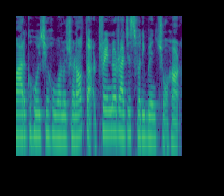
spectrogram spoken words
માર્ગ હોય છે હોવાનું જણાવતા ટ્રેનર રાજેશ્વરીબેન ચૌહાણ.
